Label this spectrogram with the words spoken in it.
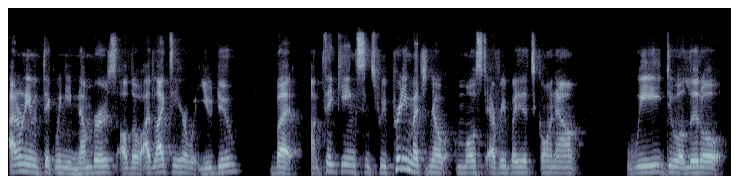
I don't even think we need numbers, although I'd like to hear what you do. But I'm thinking since we pretty much know most everybody that's going out, we do a little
